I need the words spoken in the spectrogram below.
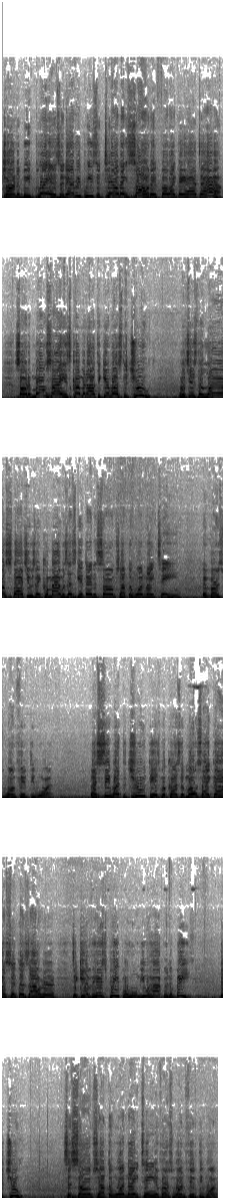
trying to be players, and every piece of tail they saw, they felt like they had to have. So the Most High is coming out to give us the truth, which is the laws, statutes, and commandments. Let's get that in Psalm chapter 119 and verse 151. Let's see what the truth is, because the Most High God sent us out here to give His people, whom you happen to be, the truth. So Psalm chapter 119 and verse 151.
